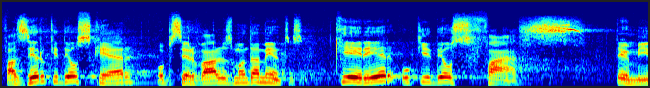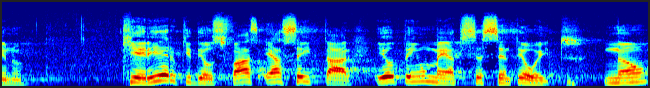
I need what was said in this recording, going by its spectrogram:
fazer o que Deus quer, observar os mandamentos, querer o que Deus faz. Termino Querer o que Deus faz é aceitar. Eu tenho 1,68m. Não,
